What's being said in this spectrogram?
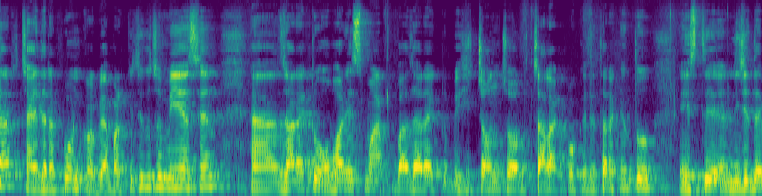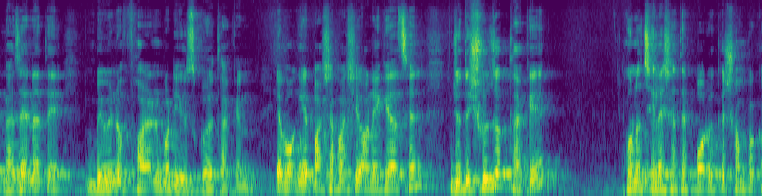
তার চাহিদাটা পূরণ করবে। আবার কিছু কিছু মেয়ে আছেন যারা একটু ওভার স্মার্ট বা যারা একটু বেশি চঞ্চল, চালাক প্রকৃতি তারা কিন্তু স্ত্রী নিজেদের ভেজাইনাতে বিভিন্ন ফরেন বডি ইউজ করে থাকেন। এবং এর পাশাপাশি অনেকে আছেন যদি সুযোগ থাকে কোনো ছেলের সাথে পরকে সম্পর্ক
